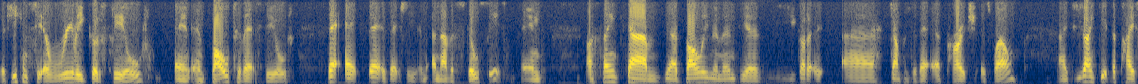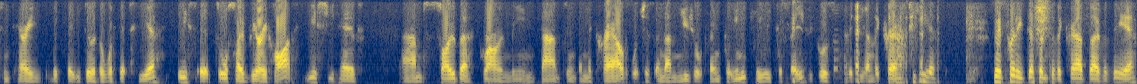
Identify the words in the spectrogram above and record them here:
If you can set a really good field and, and bowl to that field, that that is actually another skill set. And I think um, you know bowling in India, you got to uh, jump into that approach as well. Uh, you don't get the pace and carry that, that you do with the wickets here. Yes, it's also very hot. Yes, you have um, sober grown men dancing in the crowd, which is an unusual thing for any Kiwi to see because if you're in the crowd here, they're pretty different to the crowds over there,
